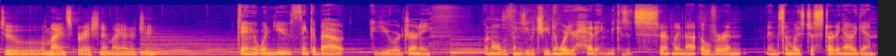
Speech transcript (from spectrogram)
to my inspiration and my energy. Daniel, when you think about your journey and all the things you've achieved and where you're heading, because it's certainly not over and in some ways just starting out again,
